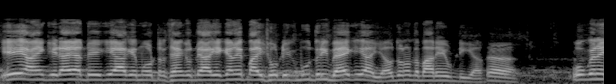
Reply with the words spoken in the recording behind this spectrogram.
ਇਹ ਐਂ ਗੇੜਾ ਜਾਂ ਦੇ ਕੇ ਆ ਕੇ ਮੋਟਰਸਾਈਕਲ ਤੇ ਆ ਕੇ ਕਹਿੰਦੇ ਭਾਈ ਛੋਟੀ ਕਬੂਤਰੀ ਬਹਿ ਕੇ ਆਈ ਆ ਉਧਰੋਂ ਦੁਬਾਰੇ ਉੱਡੀ ਆ। ਹਾਂ। ਉਹ ਕਹਿੰਦੇ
